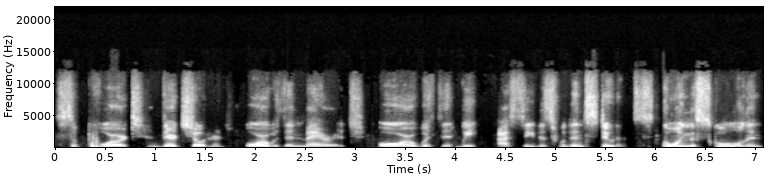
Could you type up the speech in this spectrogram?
support their children or within marriage or within we I see this within students going to school and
